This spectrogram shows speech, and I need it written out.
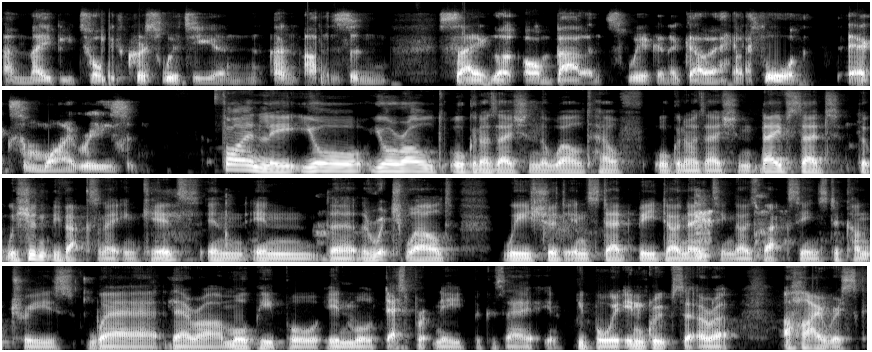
and maybe talk with Chris Whitty and, and others and say, look, on balance, we're going to go ahead for X and Y reason finally, your your old organisation, the World Health Organization, they've said that we shouldn't be vaccinating kids in in the the rich world. We should instead be donating those vaccines to countries where there are more people in more desperate need because they're you know, people in groups that are at a high risk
